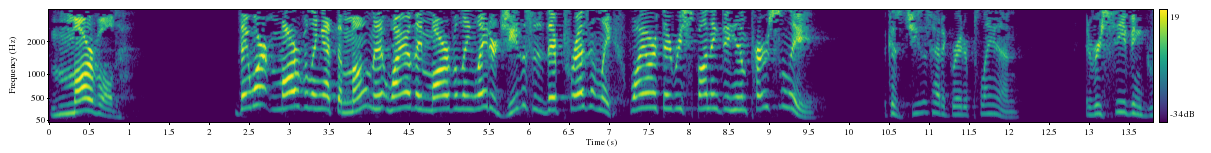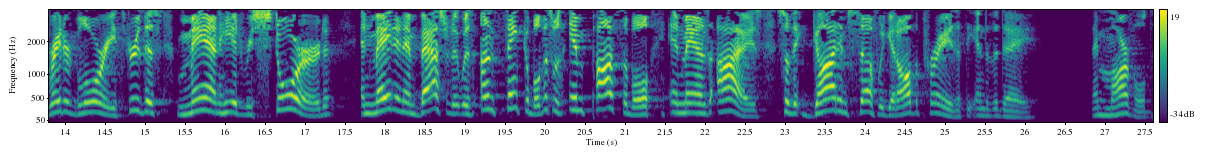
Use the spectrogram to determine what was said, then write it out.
marveled. They weren't marveling at the moment. Why are they marveling later? Jesus is there presently. Why aren't they responding to him personally? Because Jesus had a greater plan. And receiving greater glory through this man he had restored and made an ambassador that was unthinkable. This was impossible in man's eyes, so that God himself would get all the praise at the end of the day. They marveled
